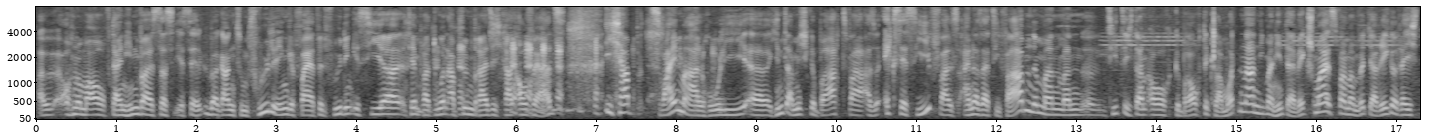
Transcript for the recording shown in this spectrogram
Aber auch nochmal auf deinen Hinweis, dass jetzt der Übergang zum Frühling gefeiert wird. Frühling ist hier Temperaturen ab 35 Grad aufwärts. Ich habe zweimal Holi äh, hinter mich gebracht. Zwar also exzessiv, weil es einerseits die Farben, ne, man, man äh, zieht sich dann auch gebrauchte Klamotten an, die man hinterher wegschmeißt, weil man wird ja regelrecht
